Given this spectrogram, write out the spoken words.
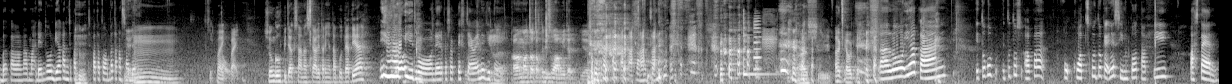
bakal lama dan tuh dia akan cepat Mhm. cepat atau lambat akan sadar Hmm, gitu. baik, baik. Sungguh bijaksana sekali ternyata Putet ya. Iyo, iyo, dari perspektif cewek ini gitu. Gila. Kalau mau cocok jadi suami, Ted. Ya. Sangat sangat. Asyik. Oke, oke. Lalu iya kan, itu kok itu tuh apa qu- quotesku tuh kayaknya simple tapi past tense.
